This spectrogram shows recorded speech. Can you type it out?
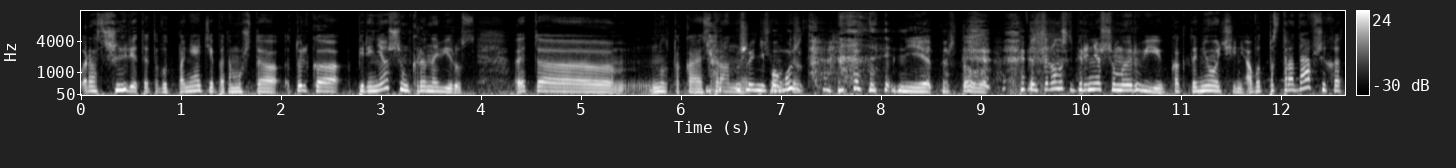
расширят это вот понятие, потому что только перенесшим коронавирус это, ну, такая странная... Уже не поможет? Нет, ну что вы. Это все равно, что перенесшим ОРВИ, как-то не очень. А вот пострадавших от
